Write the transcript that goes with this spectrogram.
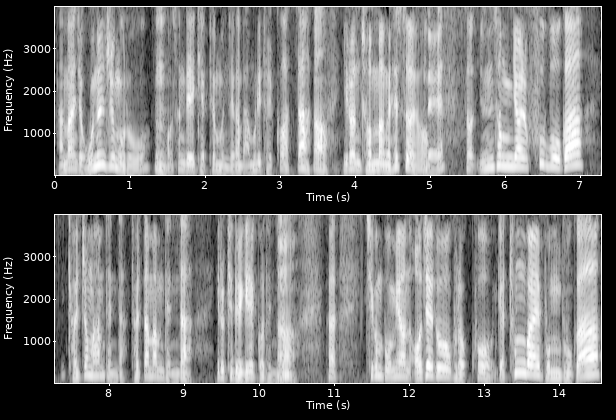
아마 이제 오늘 중으로 음. 어, 선대위 개편 문제가 마무리될 것 같다. 어. 이런 전망을 했어요. 네. 그래서 윤석열 후보가 결정만 하면 된다. 결단하면 된다. 이렇게도 얘기를 했거든요. 어. 그러니까 지금 보면 어제도 그렇고 그러니까 총괄 본부가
